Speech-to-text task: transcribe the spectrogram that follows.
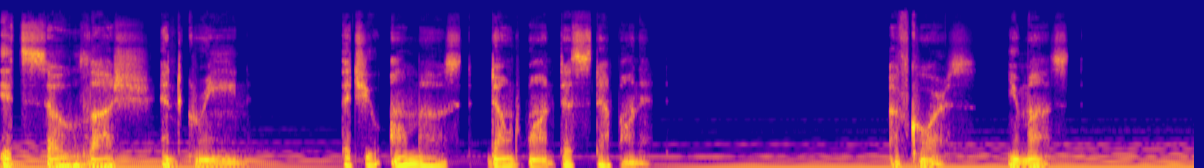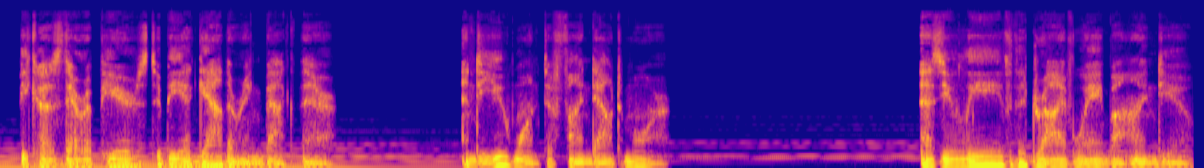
It's so lush and green that you almost don't want to step on it. Of course, you must, because there appears to be a gathering back there and you want to find out more. As you leave the driveway behind you,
